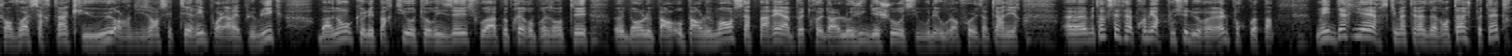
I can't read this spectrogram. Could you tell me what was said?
j'en vois certains qui hurlent en disant c'est terrible pour la République. Ben non, que les partis autorisés soient à peu près représentés euh, dans le au Parlement, ça paraît un peu être dans la logique des choses, si vous voulez, ou alors il faut les interdire. Euh, mais tant que c'est la première poussée du réel, pourquoi pas. Mais derrière, ce qui m'intéresse davantage peut-être,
